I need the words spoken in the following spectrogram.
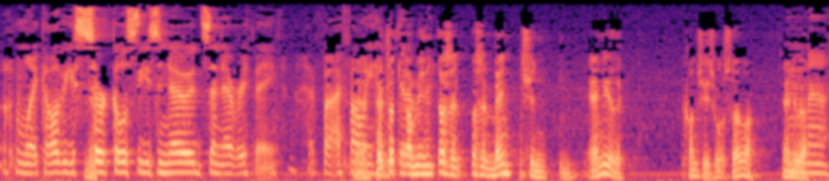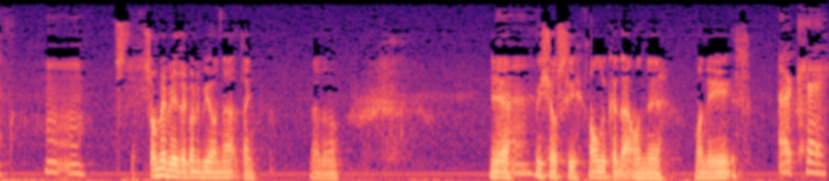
I'm like all these circles, yeah. these nodes, and everything. I, finally yeah. had to get. I mean, it doesn't doesn't mention any of the countries whatsoever. Anyway, no. so maybe they're going to be on that thing. I don't know. Yeah, we shall see. I'll look at that on the on the eighth. Okay.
